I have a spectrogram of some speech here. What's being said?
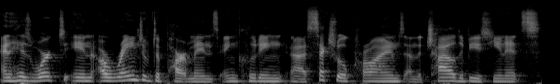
and has worked in a range of departments, including uh, sexual crimes and the child abuse units.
